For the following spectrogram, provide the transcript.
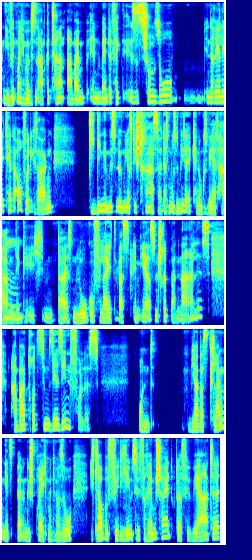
die wird manchmal ein bisschen abgetan, aber im, im, Endeffekt ist es schon so, in der Realität auch, würde ich sagen, die Dinge müssen irgendwie auf die Straße. Das muss einen Wiedererkennungswert haben, mhm. denke ich. Da ist ein Logo vielleicht, was im ersten Schritt banal ist, aber trotzdem sehr sinnvoll ist. Und ja, das klang jetzt beim Gespräch manchmal so. Ich glaube, für die Lebenshilfe Remscheid oder für Beate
